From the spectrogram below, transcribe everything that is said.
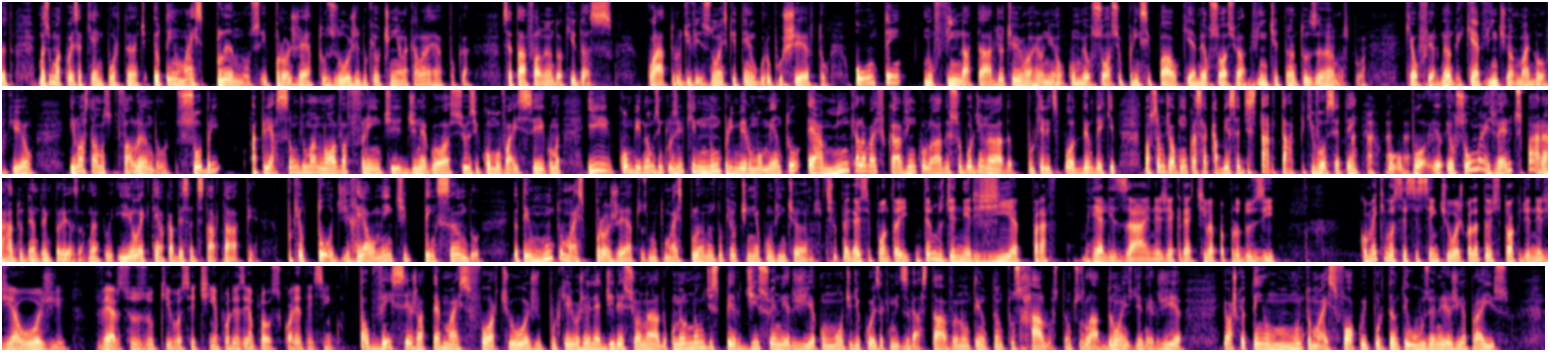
Mas uma coisa que é importante, eu tenho mais planos e projetos hoje do que eu tinha naquela época. Você estava falando aqui das quatro divisões que tem o Grupo Xerto. Ontem no fim da tarde, eu tive uma reunião com o meu sócio principal, que é meu sócio há vinte e tantos anos, pô, que é o Fernando, e que é 20 anos mais novo que eu, e nós estávamos falando sobre a criação de uma nova frente de negócios e como vai ser. Como... E combinamos, inclusive, que num primeiro momento é a mim que ela vai ficar vinculada e subordinada. Porque ele disse, pô, dentro da equipe, nós precisamos de alguém com essa cabeça de startup que você tem. pô, eu, eu, sou o mais velho disparado dentro da empresa, né? E eu é que tenho a cabeça de startup. Porque eu estou realmente pensando eu tenho muito mais projetos, muito mais planos do que eu tinha com 20 anos. Deixa eu pegar esse ponto aí. Em termos de energia para realizar, energia criativa para produzir. Como é que você se sente hoje? Qual é o teu estoque de energia hoje versus o que você tinha, por exemplo, aos 45? Talvez seja até mais forte hoje, porque hoje ele é direcionado. Como eu não desperdiço energia com um monte de coisa que me desgastava, eu não tenho tantos ralos, tantos ladrões de energia, eu acho que eu tenho muito mais foco e, portanto, eu uso energia para isso.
